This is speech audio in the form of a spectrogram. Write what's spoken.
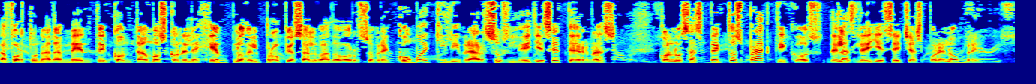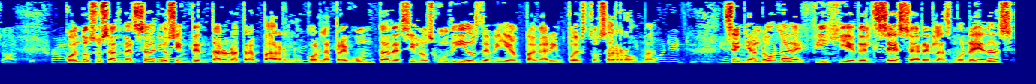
Afortunadamente, contamos con el ejemplo del propio Salvador sobre cómo equilibrar sus leyes eternas con los aspectos prácticos de las leyes hechas por el hombre. Cuando sus adversarios intentaron atraparlo con la pregunta de si los judíos debían pagar impuestos a Roma, señaló la efigie del César en las monedas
